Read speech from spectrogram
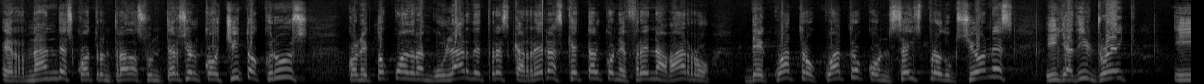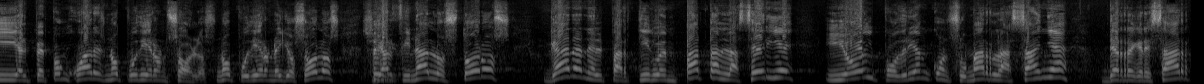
Hernández, cuatro entradas, un tercio. El Cochito Cruz conectó cuadrangular de tres carreras. ¿Qué tal con Efren Navarro? De 4-4 con seis producciones. Y Yadir Drake y el Pepón Juárez no pudieron solos, no pudieron ellos solos y al final los Toros ganan el partido, empatan la serie y hoy podrían consumar la hazaña de regresar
